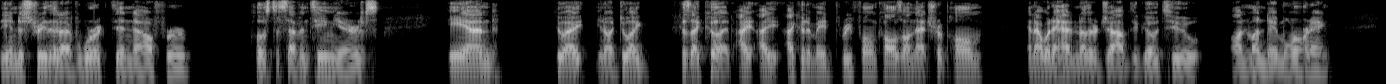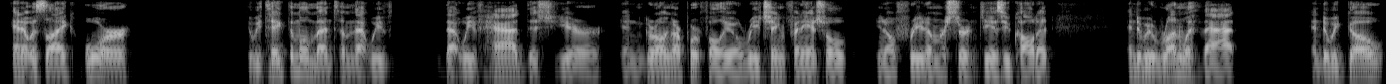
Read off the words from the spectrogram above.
the industry that I've worked in now for close to 17 years. And do I, you know, do I, because I could, I, I, I could have made three phone calls on that trip home and I would have had another job to go to on Monday morning. And it was like, or do we take the momentum that we've that we've had this year in growing our portfolio, reaching financial, you know, freedom or certainty as you called it, and do we run with that? And do we go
